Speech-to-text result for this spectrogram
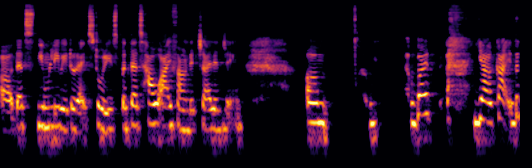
uh, that's the only way to write stories but that's how i found it challenging um, but yeah the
